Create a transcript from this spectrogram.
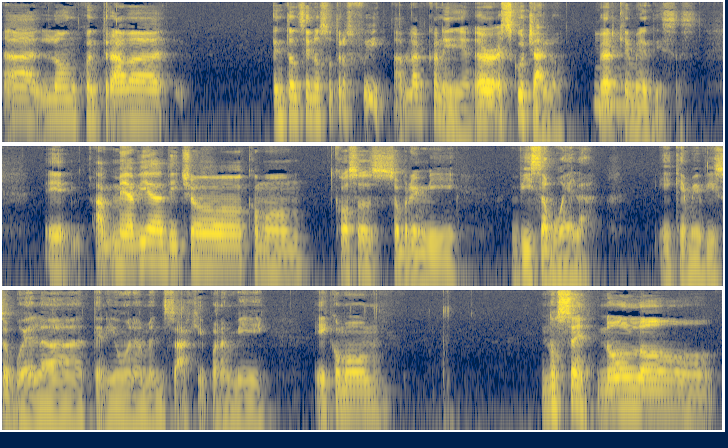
ah, lo encontraba... Entonces nosotros fui a hablar con ella, o escucharlo, ver qué me dices. Y, ah, me había dicho como cosas sobre mi bisabuela y que mi bisabuela tenía un mensaje para mí y como no sé, no lo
